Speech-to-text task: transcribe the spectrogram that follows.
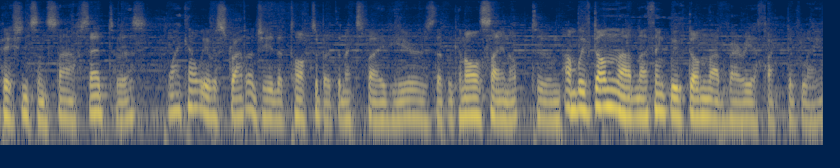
patients and staff said to us, why can't we have a strategy that talks about the next five years that we can all sign up to? And we've done that, and I think we've done that very effectively.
